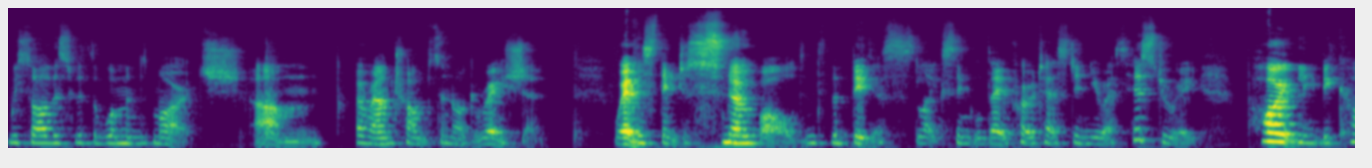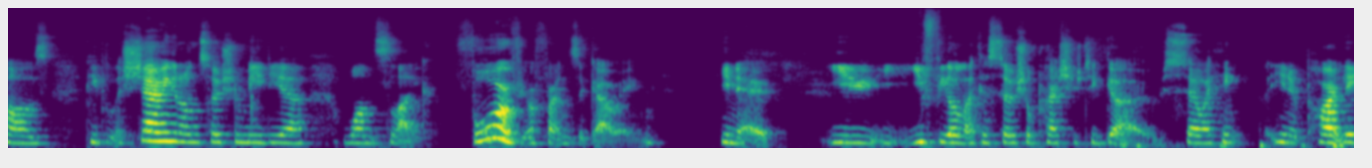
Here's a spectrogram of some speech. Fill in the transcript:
We saw this with the Women's March um, around Trump's inauguration, where this thing just snowballed into the biggest like single day protest in U.S. history. Partly because people are sharing it on social media. Once like four of your friends are going, you know, you you feel like a social pressure to go. So I think you know partly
